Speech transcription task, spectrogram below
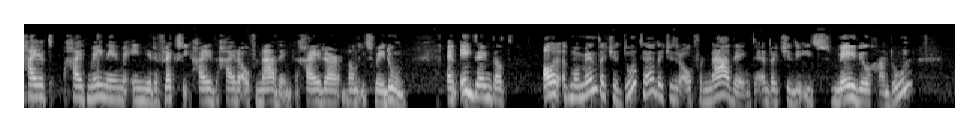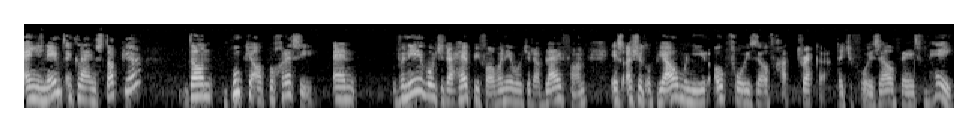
ga je, het, ga je meenemen in je reflectie? Ga je, ga je erover nadenken? Ga je daar dan iets mee doen? En ik denk dat al het moment dat je het doet, hè, dat je erover nadenkt en dat je er iets mee wil gaan doen, en je neemt een klein stapje, dan boek je al progressie. En wanneer word je daar happy van, wanneer word je daar blij van, is als je het op jouw manier ook voor jezelf gaat tracken. Dat je voor jezelf weet van, hé, hey,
